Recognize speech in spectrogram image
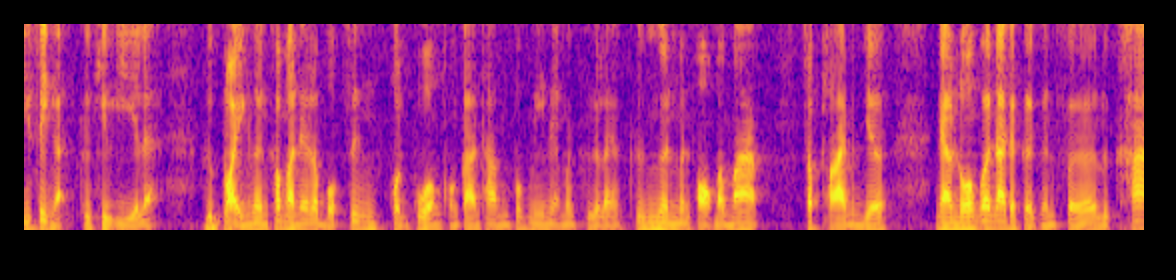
easing อะคือ QE แหละ คือปล่อยเงินเข้ามาในระบบ ซึ่งผลพวงของการทำพวกนี้เนี่ยมันคืออะไร คือเงินมันออกมามาก supply มันเยอะ แนวโน้มก็น่าจะเกิดเงินเฟ้อหรือค่า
